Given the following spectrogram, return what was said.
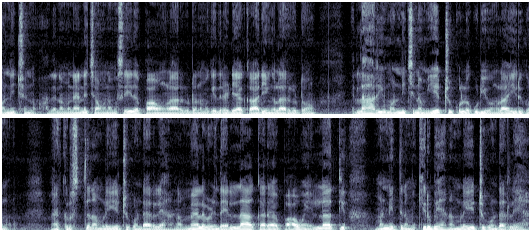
மன்னிச்சிடணும். அதை நம்ம நினச்சி அவங்க நம்ம செய்த பாவங்களாக இருக்கட்டும் நமக்கு எதிரடியாக காரியங்களாக இருக்கட்டும் எல்லாரையும் மன்னித்து நம்ம ஏற்றுக்கொள்ளக்கூடியவங்களாக இருக்கணும். நான் கிறிஸ்து நம்மளை ஏற்றுக்கொண்டார் இல்லையா? நம்ம மேலே விழுந்த எல்லா கரை பாவம் எல்லாத்தையும் மன்னித்து நம்ம கிருபையாக நம்மளை ஏற்றுக்கொண்டார் இல்லையா?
